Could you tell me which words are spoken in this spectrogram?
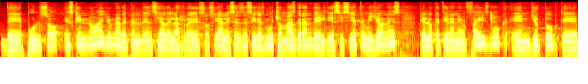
de pulso es que no hay una dependencia de las redes sociales, es decir, es mucho más grande el 17 millones que lo que tienen en Facebook, en YouTube, que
